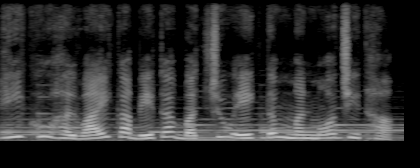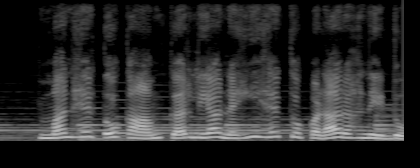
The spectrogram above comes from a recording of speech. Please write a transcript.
भीखू हलवाई का बेटा बच्चू एकदम मनमौजी था। मन है तो काम कर लिया, नहीं है तो पड़ा रहने दो।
